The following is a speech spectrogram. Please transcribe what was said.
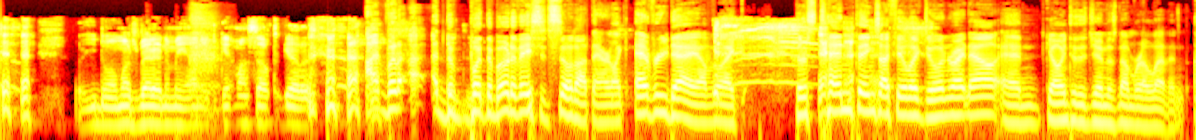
well, you're doing much better than me. I need to get myself together. I, but I, the but the motivation's still not there. Like every day, I'm like, there's ten things I feel like doing right now, and going to the gym is number eleven.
